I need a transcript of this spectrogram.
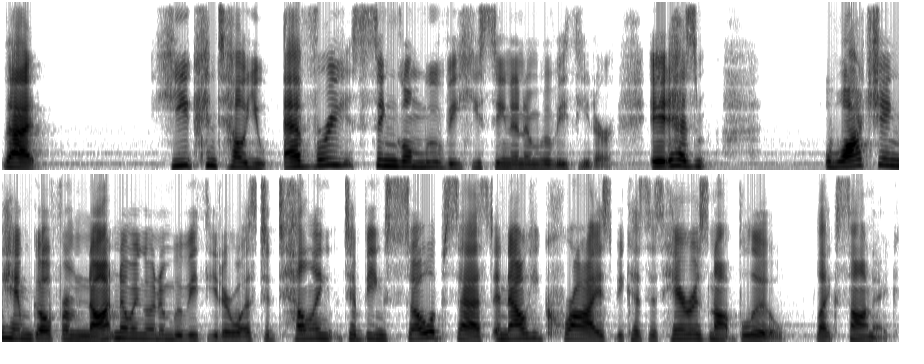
that he can tell you every single movie he's seen in a movie theater. It has watching him go from not knowing what a movie theater was to telling to being so obsessed and now he cries because his hair is not blue like Sonic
